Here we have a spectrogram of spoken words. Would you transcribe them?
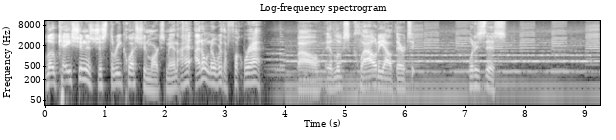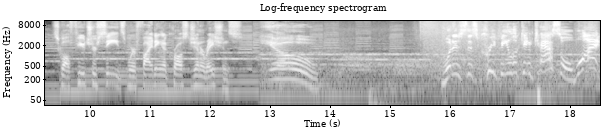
Location is just three question marks, man. I, I don't know where the fuck we're at. Wow, it looks cloudy out there too. What is this? It's called Future Seeds. We're fighting across generations. Yo! What is this creepy looking castle? What?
